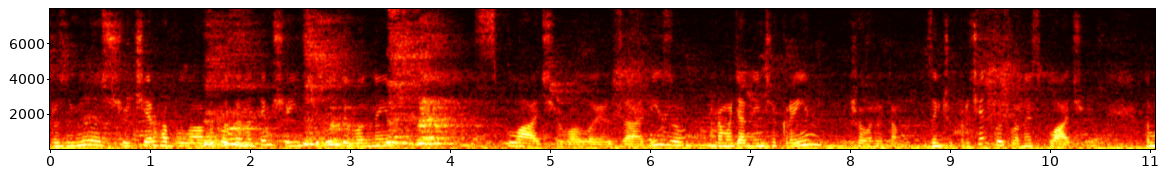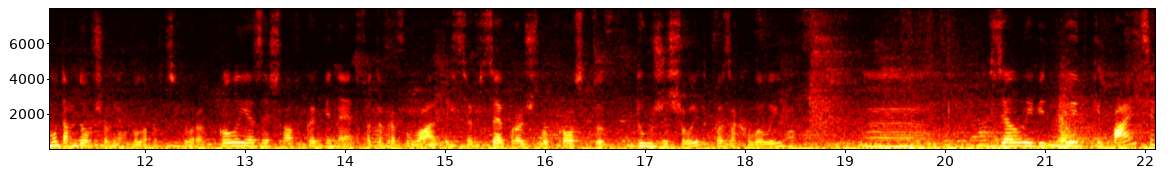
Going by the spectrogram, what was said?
зрозуміла, що черга була викликана тим, що інші люди вони сплачували за візу громадяни інших країн, якщо вони там з інших причин, тут вони сплачують. Тому там довше в них була процедура. Коли я зайшла в кабінет фотографуватися, все пройшло просто дуже швидко, за хвилину. Взяли відбитки пальців,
